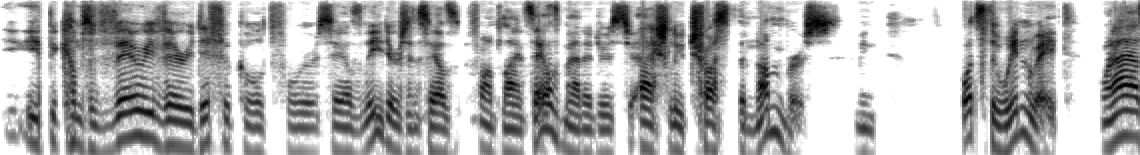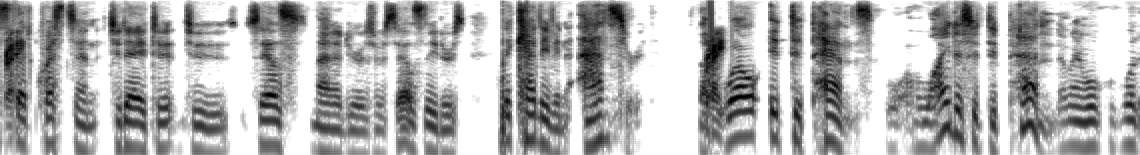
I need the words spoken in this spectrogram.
it becomes very very difficult for sales leaders and sales frontline sales managers to actually trust the numbers. I mean, what's the win rate? When I ask right. that question today to, to sales managers or sales leaders, they can't even answer it. Like, right. well, it depends. Why does it depend? I mean, what, what,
